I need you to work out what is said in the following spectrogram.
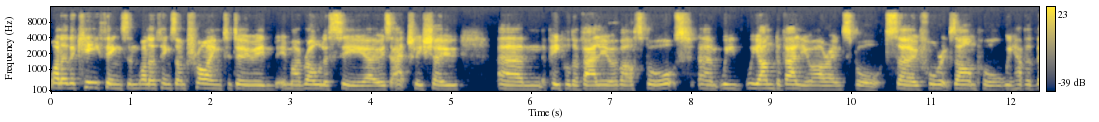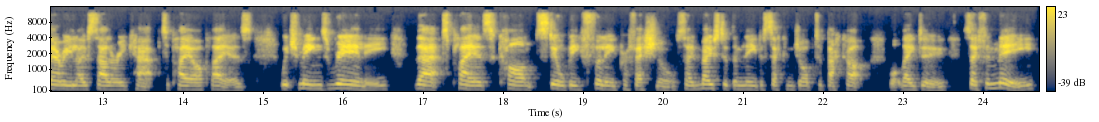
one of the key things and one of the things I'm trying to do in, in my role as CEO is actually show um, people the value of our sport. Um, we we undervalue our own sport. So, for example, we have a very low salary cap to pay our players, which means really that players can't still be fully professional. So most of them need a second job to back up what they do. So for me,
